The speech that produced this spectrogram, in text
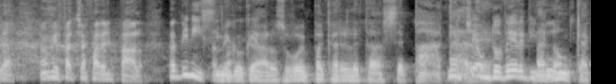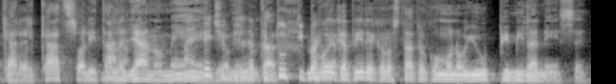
dai, non mi faccia fare il palo. Va benissimo. Amico caro, se vuoi pagare le tasse, pagale. Ma c'è un dovere di Ma tutti. non cacare il cazzo all'italiano Ma medio. ma invece bisogna che caro. tutti Lo vuoi paghiamo. capire che lo Stato è come uno yuppie milanese?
